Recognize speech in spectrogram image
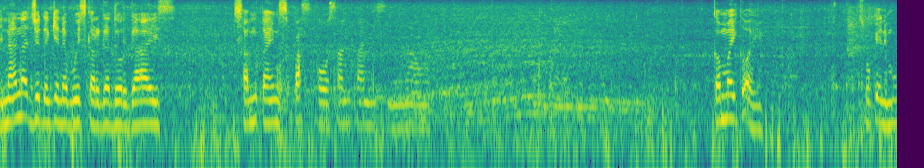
Inana jud ang kinabuhis kargador guys. Sometimes Pasko, sometimes Mingaw. Kamay ko ay. Suki ni mo.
